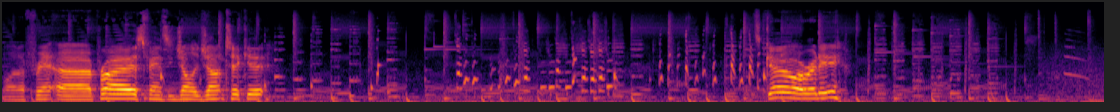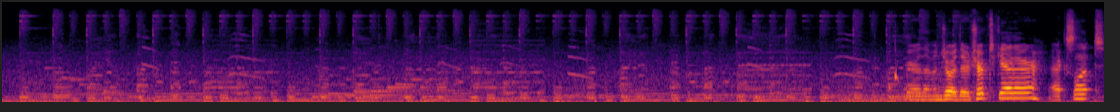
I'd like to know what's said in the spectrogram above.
Want a uh, prize, fancy Jolly Jaunt ticket. Let's go already. Enjoyed their trip together. Excellent.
